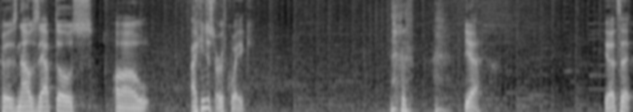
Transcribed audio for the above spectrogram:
Because now Zapdos, uh, I can just Earthquake. yeah. Yeah, that's it.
